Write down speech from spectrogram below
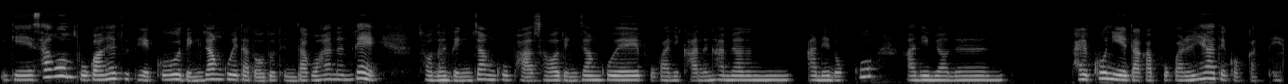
이게 상온 보관해도 되고 냉장고에다 넣어도 된다고 하는데 저는 냉장고 봐서 냉장고에 보관이 가능하면 안에 넣고 아니면은 발코니에다가 보관을 해야 될 것 같아요.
